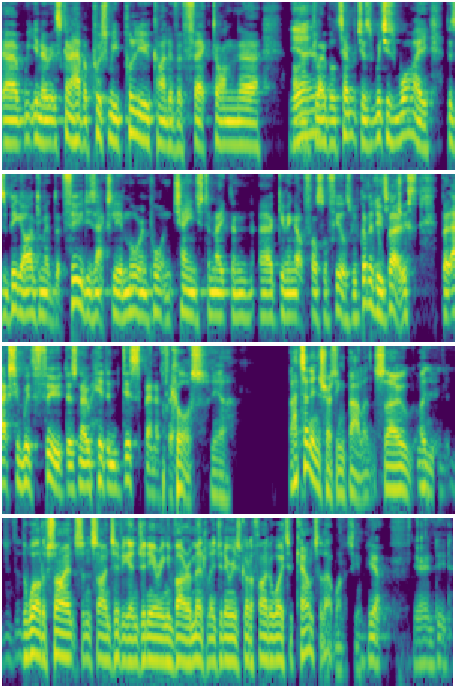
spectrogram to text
Uh, you know, it's going to have a push me, pull you kind of effect on, uh, Yeah. on global temperatures, which is why there's a big argument that food is actually a more important change to make than uh, giving up fossil fuels. We've got to do both, but actually with food, there's no hidden disbenefit. Of course, yeah. That's an interesting balance. So, uh, the world of science and scientific engineering, environmental engineering has got to find a way to counter that one, I assume. Yeah, yeah, indeed.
